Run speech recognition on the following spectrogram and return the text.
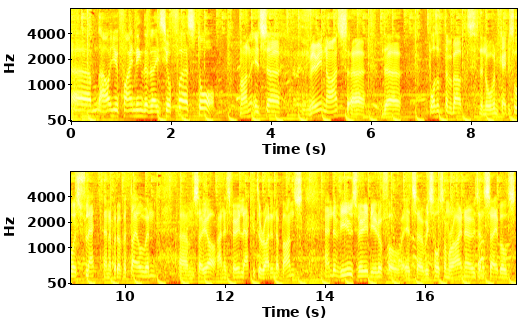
Um, how are you finding the race? Your first tour? Man, it's uh, very nice. Uh, the positive about the Northern Cape is always flat and a bit of a tailwind. Um, so yeah, and it's very lucky to ride in the bunch, and the view is very beautiful. It's uh, we saw some rhinos and sables,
